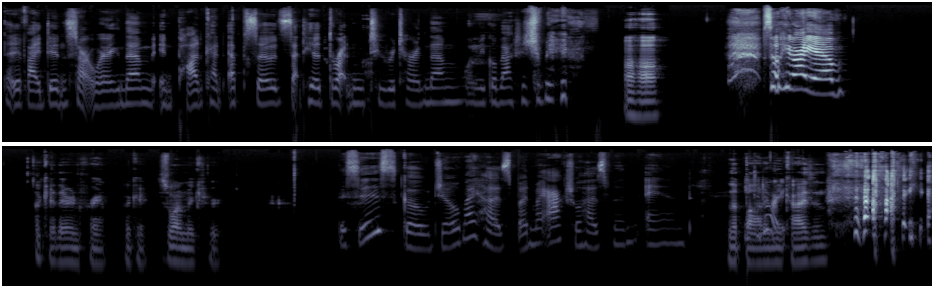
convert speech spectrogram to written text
that if I didn't start wearing them in podcast episodes, that he would threaten to return them when we go back to Japan. uh-huh. so here I am. Okay, they're in frame. Okay, just want to make sure. This is Gojo, my husband, my actual husband, and Lobotomy Itadori. Kaisen. Yeah.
